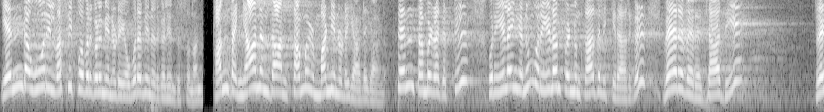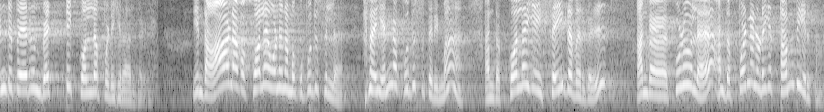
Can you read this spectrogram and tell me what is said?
எந்த ஊரில் வசிப்பவர்களும் என்னுடைய உறவினர்கள்? என்று சொன்னான். அந்த ஞானம்தான் தமிழ் மண்ணினுடைய அடையாளம். தென் தமிழகத்தில் ஒரு இளைஞனும் ஒரு இளம் பெண்ணும் காதலிக்கிறார்கள். வேற வேற ஜாதி. ரெண்டு பேரும் வெட்டி கொல்லப்படுகிறார்கள். இந்த ஆணவ கொலை ஒன்று நமக்கு புதுசு இல்லை. ஆனால் என்ன புதுசு தெரியுமா? அந்த கொலையை செய்தவர்கள் அந்த குழுவில் அந்த பெண்ணினுடைய தம்பி இருக்கான்.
